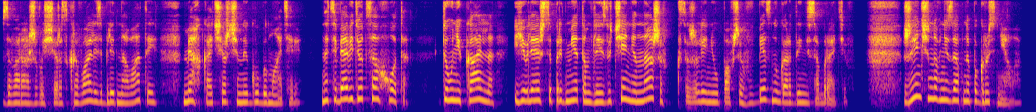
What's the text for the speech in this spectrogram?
завораживающе раскрывались бледноватые, мягко очерченные губы матери. «На тебя ведется охота. Ты уникальна и являешься предметом для изучения наших, к сожалению, упавших в бездну гордыни собратьев». Женщина внезапно погрустнела.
